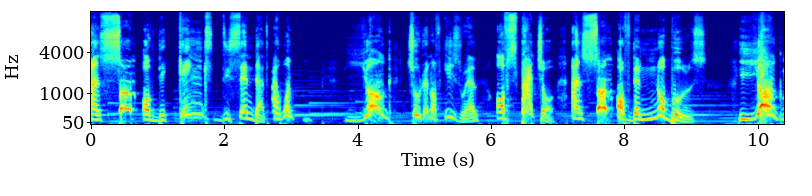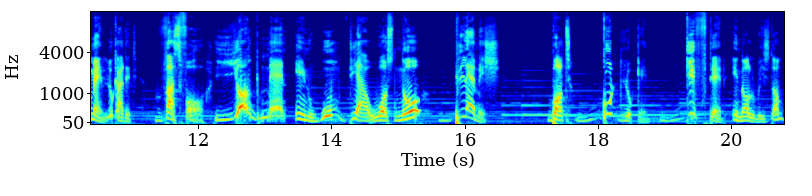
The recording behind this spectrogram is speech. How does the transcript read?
And some of the king's descendants. I want young children of Israel of stature, and some of the nobles young men, look at it, verse 4 young men in whom there was no blemish, but good looking, gifted in all wisdom,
